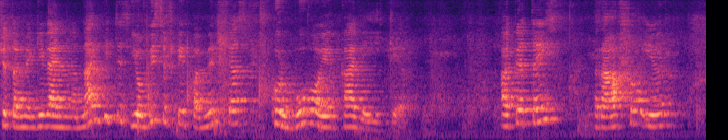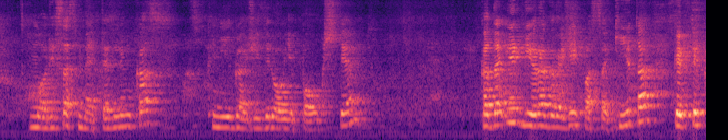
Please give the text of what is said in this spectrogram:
šitame gyvenime nardytis, jau visiškai pamiršęs, kur buvo ir ką veikė. Apie tai rašo ir Morisas Meterlinkas, knyga Žydrioji paukštė, kada irgi yra gražiai pasakyta, kaip tik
